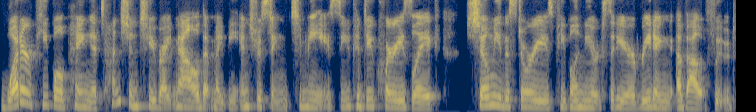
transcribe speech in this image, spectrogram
what are people paying attention to right now that might be interesting to me? So, you could do queries like, show me the stories people in New York City are reading about food,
